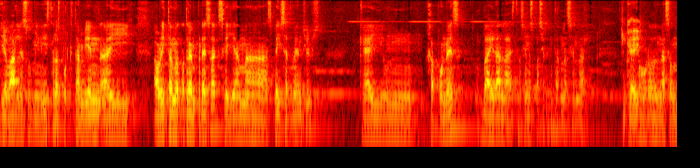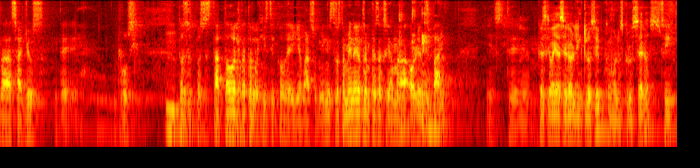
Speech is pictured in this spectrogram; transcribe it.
llevarles suministros, porque también hay ahorita una- otra empresa que se llama Space Adventures, que hay un japonés, va a ir a la Estación Espacial Internacional Ok. a bordo de una sonda Soyuz de Rusia. Entonces, pues está todo el reto logístico de llevar suministros. También hay otra empresa que se llama Orient Span. Este, ¿Crees que vaya a ser all inclusive como los cruceros? sí,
